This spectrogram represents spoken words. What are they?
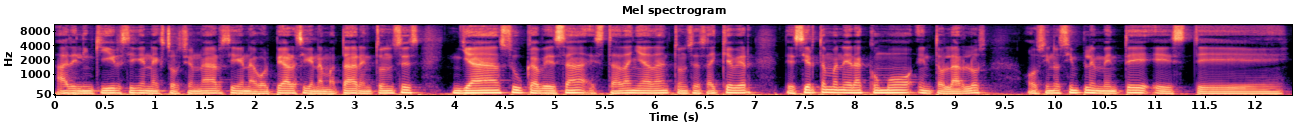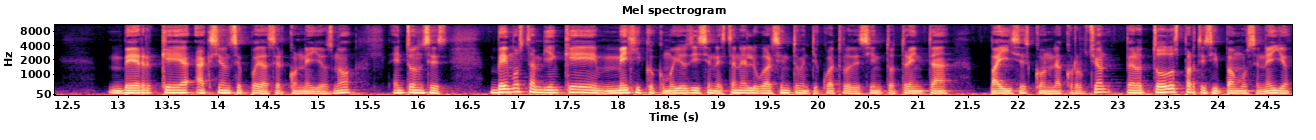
a delinquir, siguen a extorsionar, siguen a golpear, siguen a matar. Entonces ya su cabeza está dañada, entonces hay que ver de cierta manera cómo entablarlos o si no simplemente este ver qué acción se puede hacer con ellos, ¿no? Entonces, vemos también que México, como ellos dicen, está en el lugar 124 de 130 países con la corrupción, pero todos participamos en ello.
